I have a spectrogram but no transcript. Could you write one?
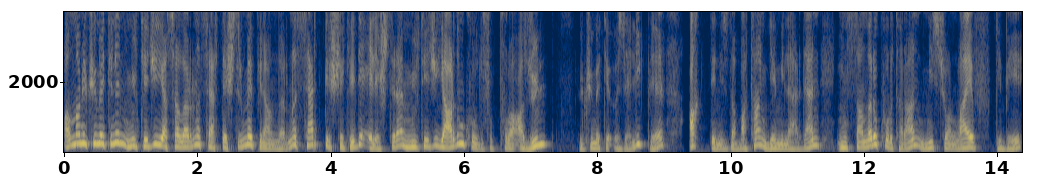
Alman hükümetinin mülteci yasalarını sertleştirme planlarını sert bir şekilde eleştiren mülteci yardım kuruluşu Pura Azül, hükümeti özellikle Akdeniz'de batan gemilerden insanları kurtaran Mission Life gibi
